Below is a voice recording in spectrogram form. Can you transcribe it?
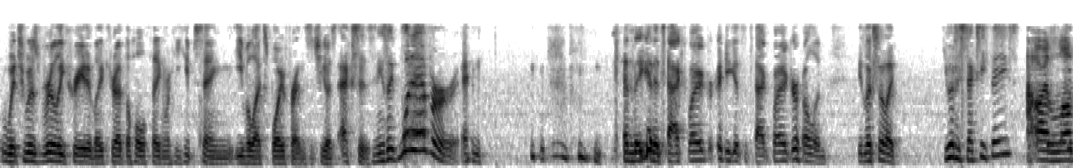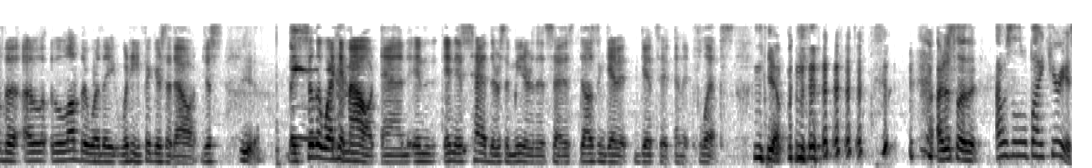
Which was really creative, like throughout the whole thing, where he keeps saying evil ex-boyfriends, and she goes exes, and he's like, whatever, and and they get attacked by a gr- he gets attacked by a girl, and he looks at her like, you had a sexy face? Oh, I love the I love the where they when he figures it out. Just Yeah. they silhouette him out, and in in his head there's a meter that says doesn't get it, gets it, and it flips. yep. I just thought that I was a little bi curious.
